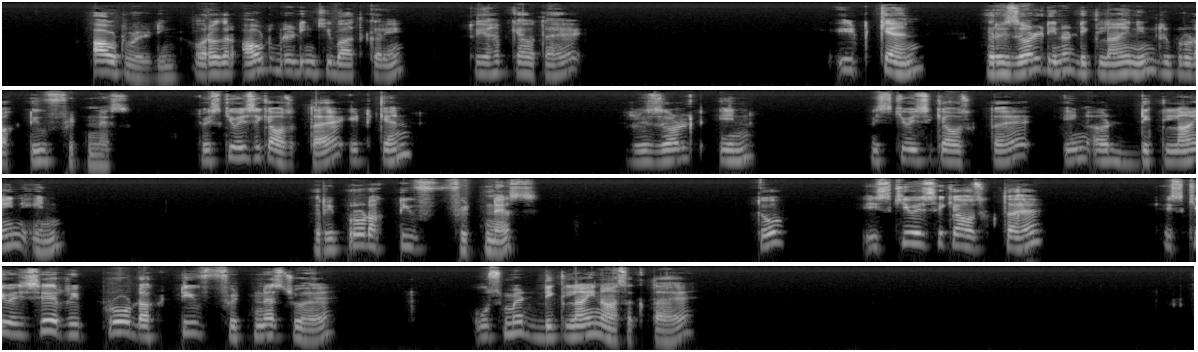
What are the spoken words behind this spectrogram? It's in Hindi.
outbreeding और अगर आउट ब्रीडिंग की बात करें तो यहाँ क्या होता है? It can result in a decline in reproductive fitness तो इसकी वजह से क्या हो सकता है? इट कैन रिज़ल्ट इन इसकी वजह से क्या हो सकता है? In a decline in reproductive fitness तो इसकी वजह से क्या हो सकता है? इसकी वजह से रिप्रोडक्टिव फिटनेस जो है, उसमें डिक्लाइन आ सकता है।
